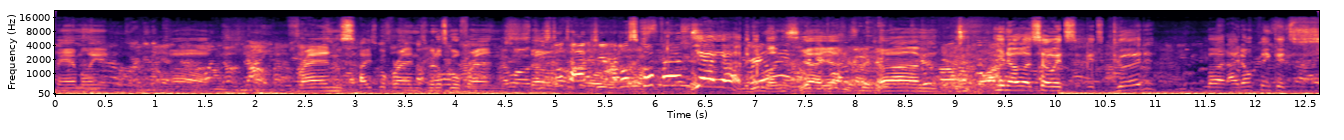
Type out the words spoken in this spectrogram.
family, uh, friends, high school friends, middle school friends. So. Still talk to your middle school friends? Yeah, yeah, the good Really? ones. Yeah, yeah. Um, you know, so it's it's good, but I don't think it's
